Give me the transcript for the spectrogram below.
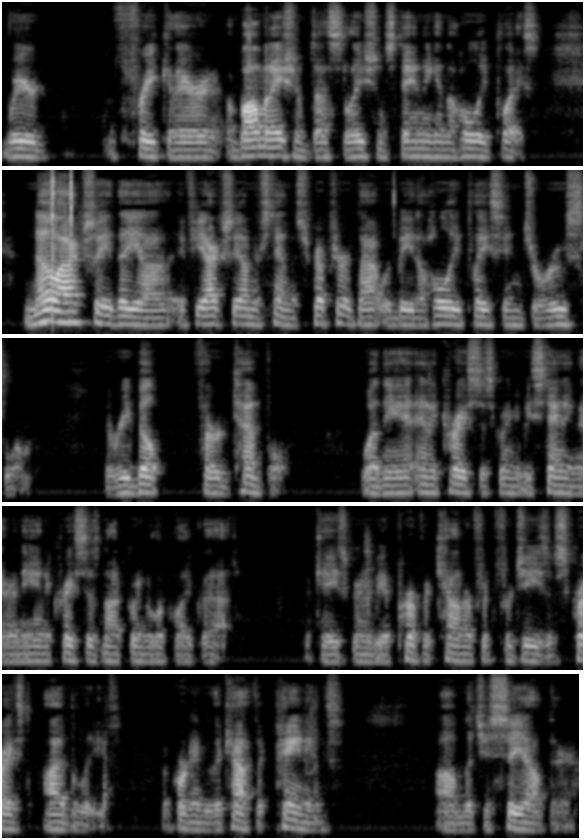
weird freak there, abomination of desolation, standing in the holy place. No, actually, the uh, if you actually understand the scripture, that would be the holy place in Jerusalem, the rebuilt third temple. Well, the Antichrist is going to be standing there, and the Antichrist is not going to look like that. Okay, he's going to be a perfect counterfeit for Jesus Christ, I believe, according to the Catholic paintings um, that you see out there.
